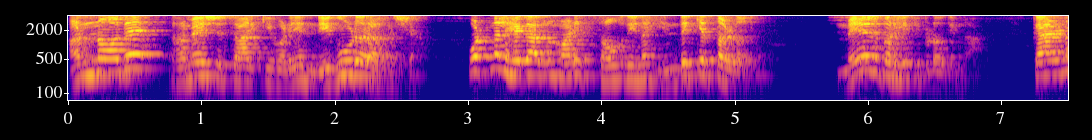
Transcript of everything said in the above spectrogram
ಅನ್ನೋದೇ ರಮೇಶ್ ಜಾರಕಿಹೊಳಿಯ ನಿಗೂಢ ರಹಸ್ಯ. ಒಟ್ನಲ್ಲಿ ಹೇಗಾದರೂ ಮಾಡಿ ಸೌದಿನ ಹಿಂದಕ್ಕೆ ತಳ್ಳೋದು. ಮೇಲೆ ಬರಲಿಕ್ಕೆ ಬಿಡೋದಿಲ್ಲ. ಕಾರಣ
